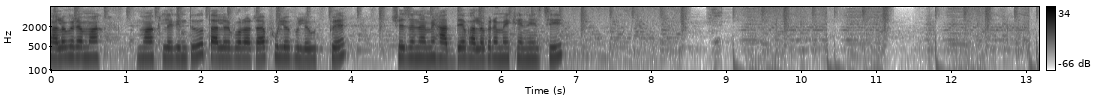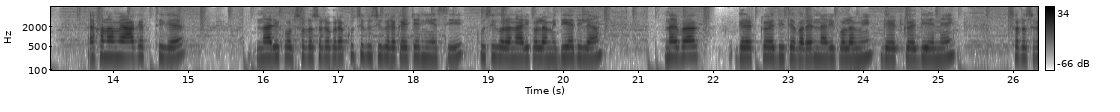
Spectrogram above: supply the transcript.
ভালো করে মাখ, মাখলে কিন্তু তালের বড়াটা ফুলে ফুলে উঠবে। সেজন্য আমি হাত দিয়ে ভালো করে মেখে নিয়েছি। এখন আমি আগের থেকে নারিকল ছোট ছোট করে কুচি কুচি করে কেটে নিয়েছি। কুচি করা নারিকল আমি দিয়ে দিলাম। নাইবা গ্রেড করে দিতে পারেন, নারিকল আমি গ্রেড করে দিয়ে নেই। ছোট ছোট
